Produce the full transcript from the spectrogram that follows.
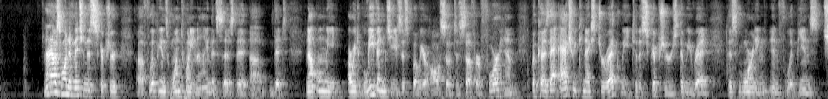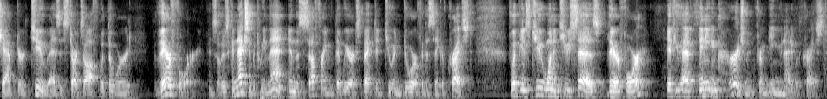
And I also wanted to mention this scripture, uh, Philippians 1:29, that says that uh, that not only are we to believe in Jesus, but we are also to suffer for him because that actually connects directly to the scriptures that we read this morning in Philippians chapter 2, as it starts off with the word therefore. And so there's connection between that and the suffering that we are expected to endure for the sake of Christ. Philippians 2 1 and 2 says, Therefore, if you have any encouragement from being united with Christ,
